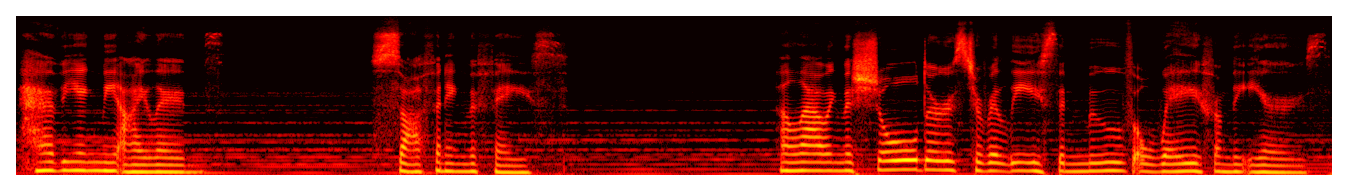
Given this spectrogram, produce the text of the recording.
Heavying the eyelids softening the face, allowing the shoulders to release and move away from the ears.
